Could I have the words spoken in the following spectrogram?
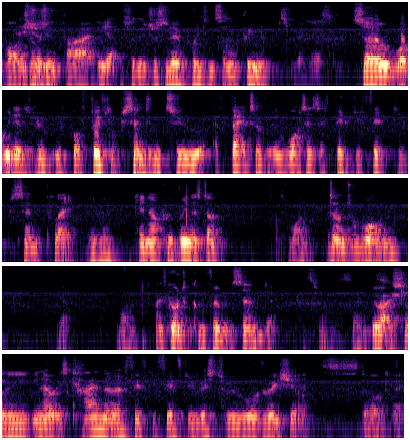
volatility just- five. yeah, so there's just no point in selling premium. It's. So what we did is we, we put 50% into effectively what is a 50-50% play. Mm-hmm. Okay, now if we bring this down to one. down to one, yeah, One. let's go on to confirm and send. Yep. We've actually, you know, it's kind of a 50-50 risk to reward ratio. Still okay.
